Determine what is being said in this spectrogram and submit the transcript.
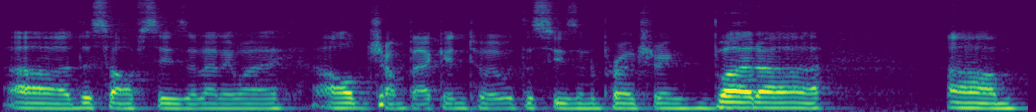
uh, this off season anyway. I'll jump back into it with the season approaching, but uh, um,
